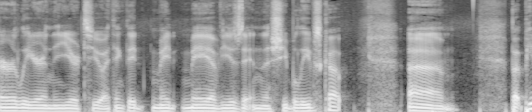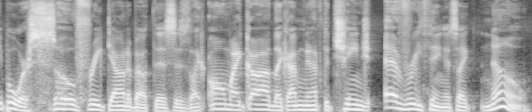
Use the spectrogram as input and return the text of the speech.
earlier in the year, too. I think they may, may have used it in the She Believes Cup. Um, but people were so freaked out about this is like oh my god like i'm gonna have to change everything it's like no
